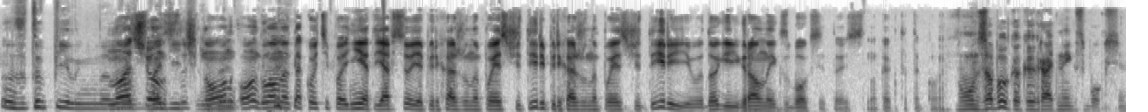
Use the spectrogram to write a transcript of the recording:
он затупил ему надо Ну а что он, слушай, ну он, он главное такой, типа, нет, я все, я перехожу на PS4, перехожу на PS4, и в итоге играл на Xbox. То есть, ну как-то такое. Ну он забыл, как играть на Xbox.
